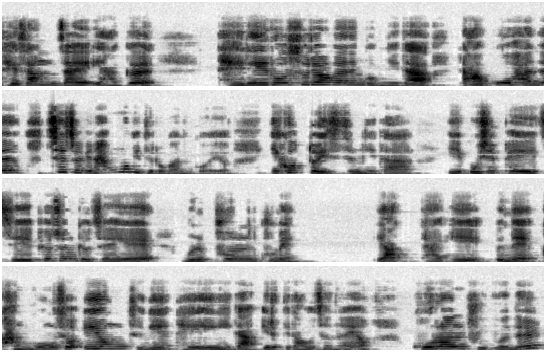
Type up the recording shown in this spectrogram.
대상자의 약을 대리로 수령하는 겁니다. 라고 하는 구체적인 항목이 들어가는 거예요. 이것도 있습니다. 이 50페이지 표준교재에 물품 구매, 약 타기, 은행, 관공서 이용 등의 대행이다. 이렇게 나오잖아요. 그런 부분을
